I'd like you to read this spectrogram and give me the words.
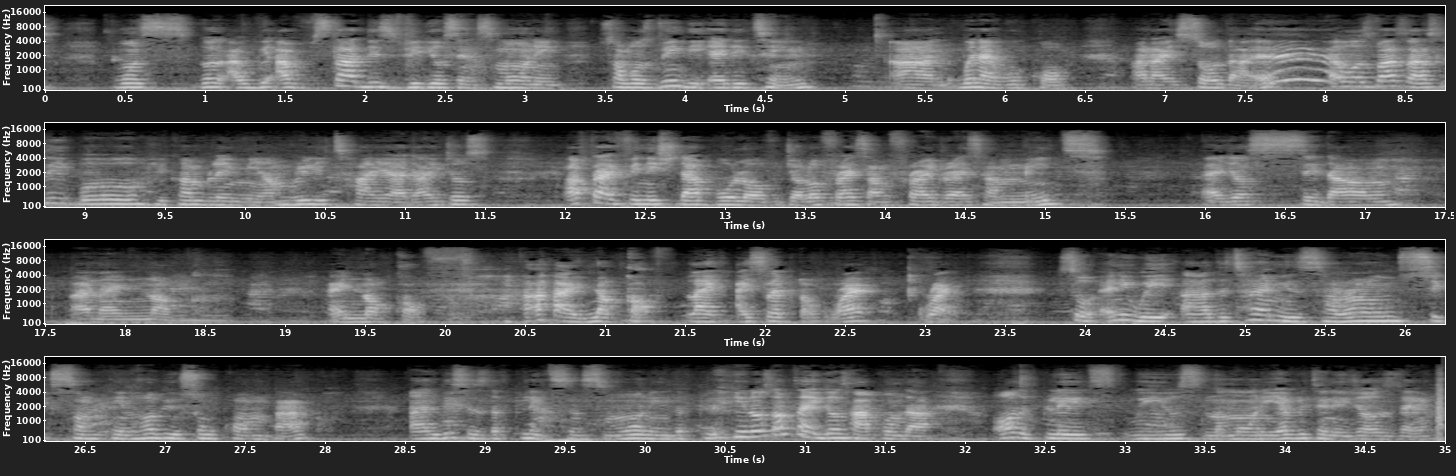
once because I, i've started this video since morning so i was doing the editing and when i woke up and i saw that eh, i was fast asleep oh you can't blame me i'm really tired i just after i finish that bowl of jollof rice and fried rice and meat i just sit down and i knock. I knock off. I knock off. Like i slept off right? Right. So anyway uh the time is around six something. Hubby will soon come back. And this is the plate since morning. The plate you know sometimes it just happen that all the plates we use in the morning everything is just there.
